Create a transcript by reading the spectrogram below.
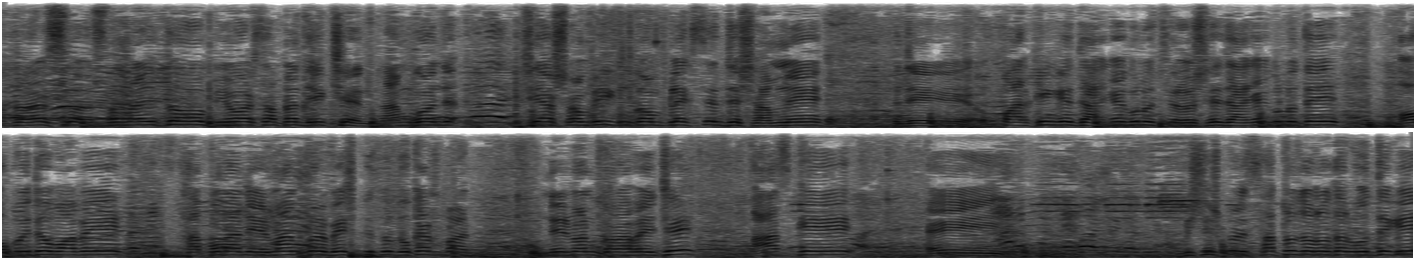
আপনারা সম্মানিত ভিউয়ার্স আপনারা দেখছেন, রামগঞ্জ জিয়া শপিং কমপ্লেক্সের যে সামনে যে পার্কিংয়ের জায়গাগুলো ছিল, সেই জায়গাগুলোতে অবৈধভাবে স্থাপনা নির্মাণ করে বেশ কিছু দোকানপাট নির্মাণ করা হয়েছে। আজকে এই বিশেষ করে ছাত্র জনতার উদ্যোগে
